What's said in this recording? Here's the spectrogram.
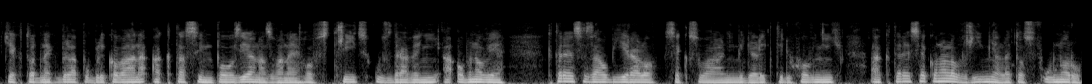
V těchto dnech byla publikována akta sympózia nazvaného Vstříc uzdravení a obnově, které se zaobíralo sexuálními delikty duchovních a které se konalo v Římě letos v únoru.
